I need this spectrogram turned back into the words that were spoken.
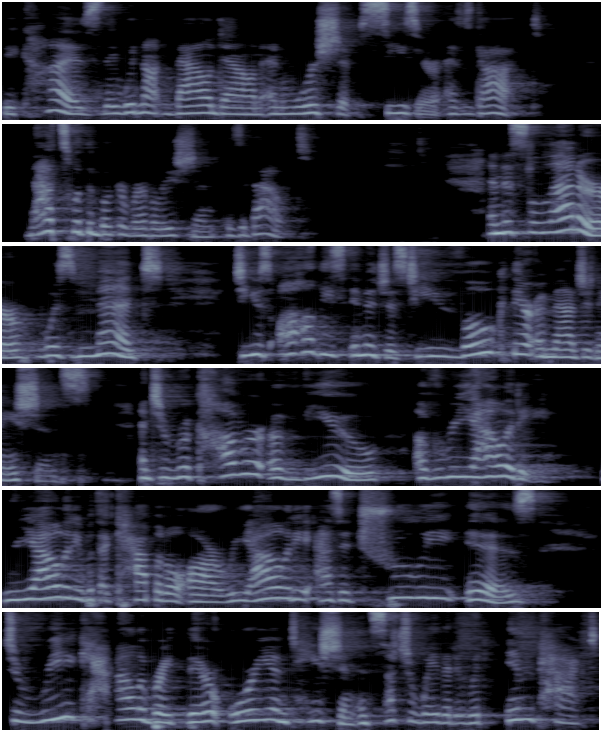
because they would not bow down and worship Caesar as God. That's what the book of Revelation is about. And this letter was meant to use all these images to evoke their imaginations and to recover a view of reality, reality with a capital R, reality as it truly is, to recalibrate their orientation in such a way that it would impact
